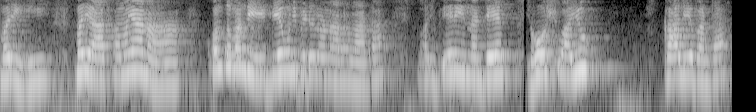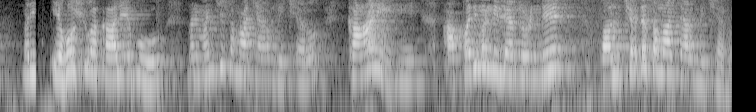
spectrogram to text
మరి మరి ఆ సమయాన కొంతమంది దేవుని బిడ్డలు ఉన్నారన్నమాట. వారి పేరు ఏంటంటే యహోష్వాయు కాలేబు అంట. మరి యహోషువ కాలేబు మరి మంచి సమాచారం తెచ్చారు. కానీ ఆ పది మంది వెళ్ళారు చూడండి వాళ్ళు చెడ్డ సమాచారం తెచ్చారు.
